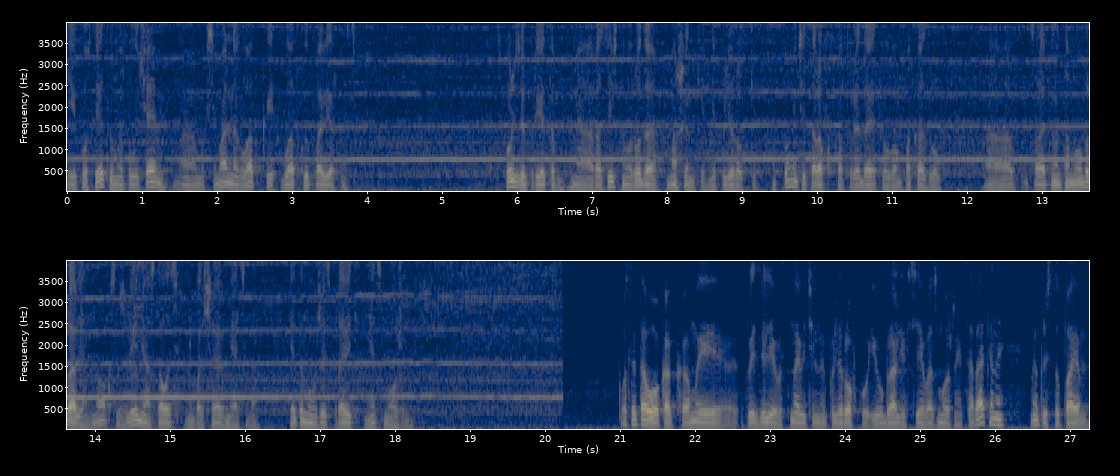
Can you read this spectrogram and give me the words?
И после этого мы получаем максимально гладкой, гладкую поверхность используя при этом э, различного рода машинки для полировки. Вот помните царапку, которую я до этого вам показывал? Э, царапину там мы убрали, но, к сожалению, осталась небольшая вмятина. Это мы уже исправить не сможем. После того, как мы произвели восстановительную полировку и убрали все возможные царапины, мы приступаем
